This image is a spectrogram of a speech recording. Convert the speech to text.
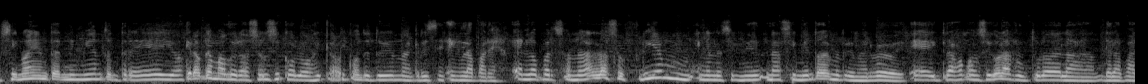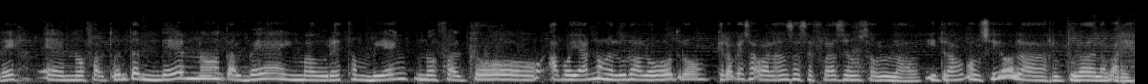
si no hay entendimiento entre ellos, creo que maduración psicológica constituye una crisis en la pareja. En lo personal lo sufrí en, en el nacimiento de mi primer bebé eh, y trajo consigo la ruptura de la, de la pareja. Eh, nos faltó entendernos, tal vez inmadurez también también nos faltó apoyarnos el uno al otro. Creo que esa balanza se fue hacia un solo lado y trajo consigo la ruptura de la pareja.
